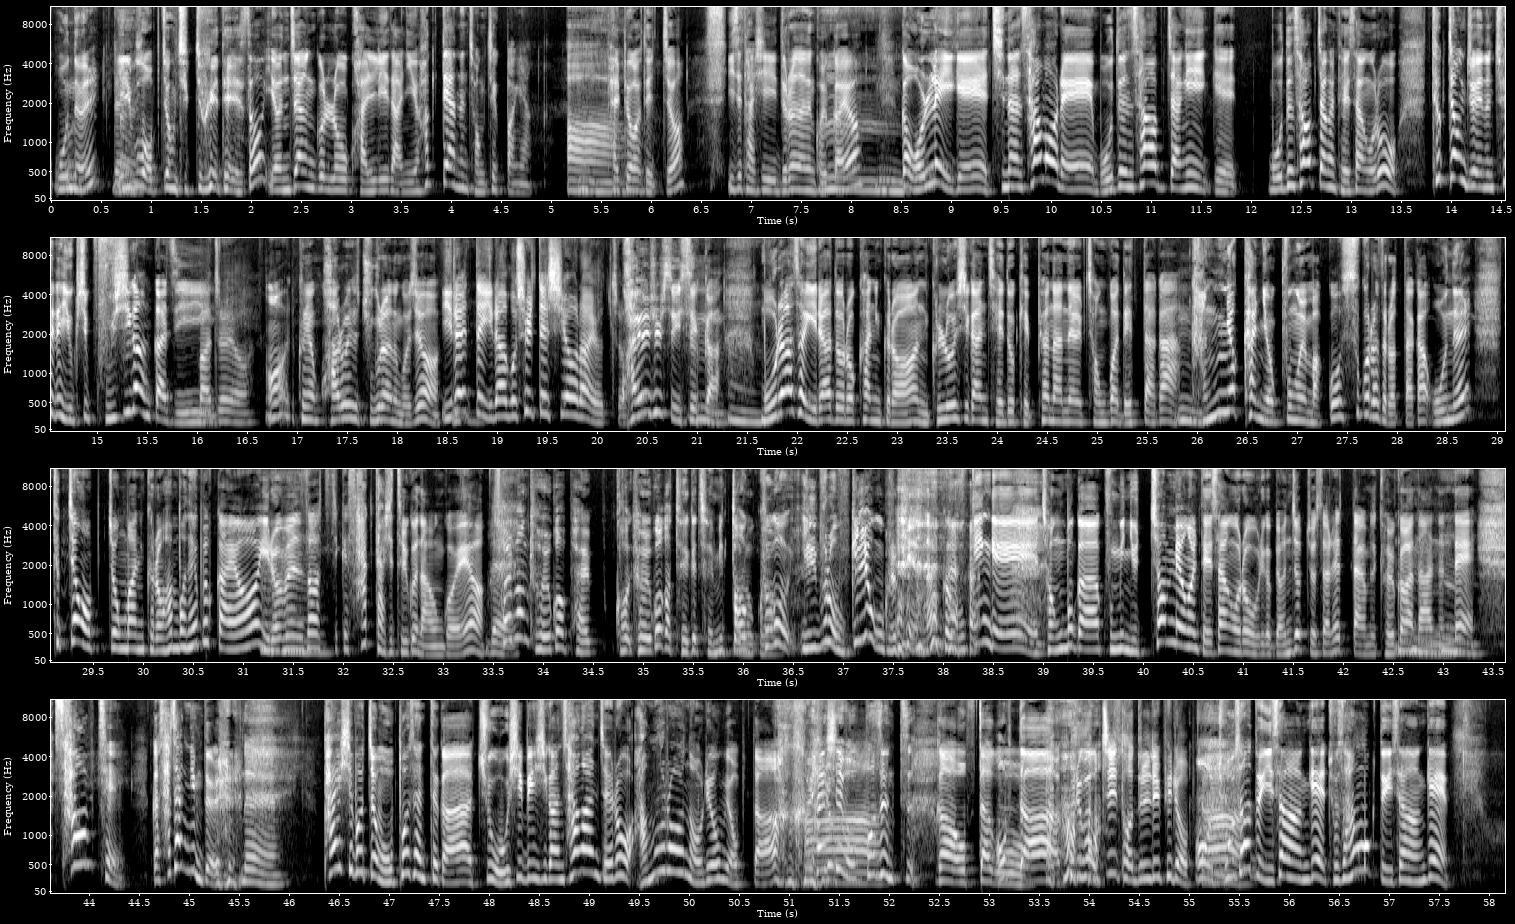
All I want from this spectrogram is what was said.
오늘 네. 일부 업종 직종에 대해서 연장 근로 관리 단위 확대하는 정책 방향 아. 음, 발표가 됐죠. 이제 다시 늘어나는 걸까요? 음. 그러니까 원래 이게 지난 3월에 모든 사업장이 이게 모든 사업장을 대상으로 특정 주에는 최대 69시간까지 맞아요. 어 그냥 과로해서 죽으라는 거죠. 일할 때 일하고 쉴 때 쉬어라였죠. 과연 쉴 수 있을까? 음. 음. 몰아서 일하도록 한 그런 근로시간 제도 개편안을 정부가 냈다가 음. 강력한 역풍을 맞고 수그러들었다가 오늘 특정 업종만 그럼 한번 해볼까요? 이러면서 이렇게 싹 다시 들고 나온 거예요. 네. 설문 결과 발 거- 결과가 되게 어, 재밌더라고요. 그거 일부러 웃기려고 그렇게 했나? 그 웃긴 게 정부가 국민 6천 명을 대상으로 우리가 면접 조사를 했다. 그러면서 결과가 음, 나왔는데 음. 사업체, 그러니까 사장님들 네. 85.5%가 주 52시간 상한제로 아무런 어려움이 없다. 85%가 없다고. 없다. 그리고 굳이 더 늘릴 필요 없다. 어, 조사도 이상한 게 조사 항목도 이상한 게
